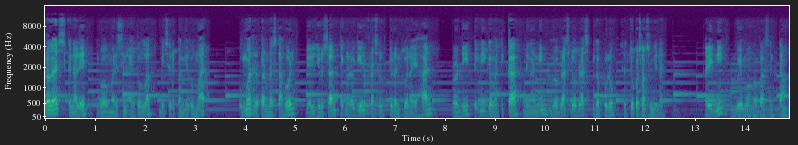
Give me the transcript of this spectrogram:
Halo guys, kenalin, gua Umar Isyan Ayatullah, biasa dipanggil Umar. Umur 18 tahun, dari jurusan Teknologi Infrastruktur dan Kewilayahan, Prodi Teknik Geomatika dengan NIM 121230109. Kali ini gue mau ngebahas tentang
